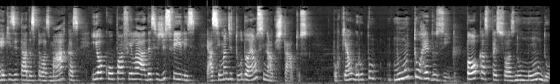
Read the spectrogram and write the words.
requisitadas pelas marcas e ocupam a fila A desses desfiles. Acima de tudo, é um sinal de status porque é um grupo muito reduzido. Poucas pessoas no mundo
